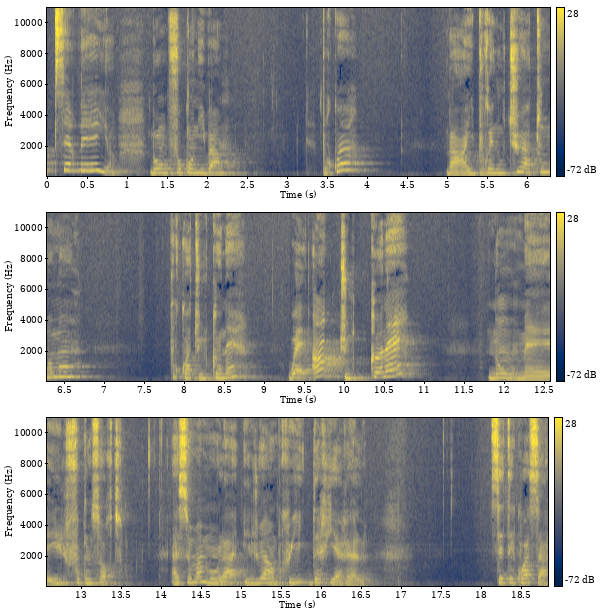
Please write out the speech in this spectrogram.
observé. Bon, faut qu'on y va. Pourquoi? Ben, il pourrait nous tuer à tout moment. Pourquoi tu le connais? Ouais, hein? Tu le connais? Non, mais il faut qu'on sorte. À ce moment-là, il y eut un bruit derrière elle. C'était quoi ça?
